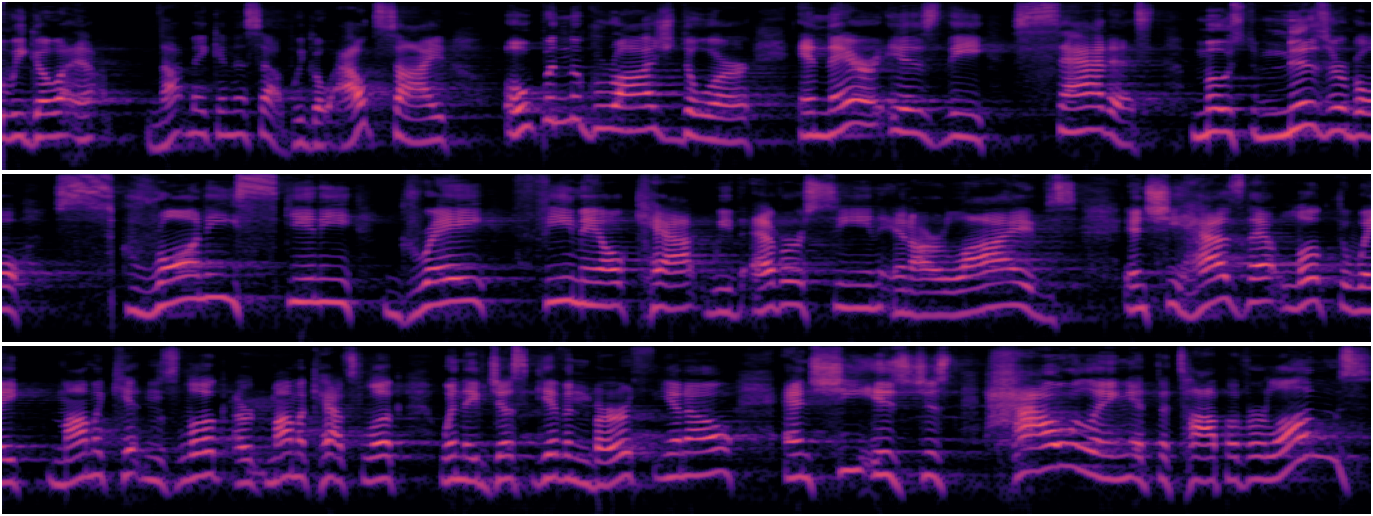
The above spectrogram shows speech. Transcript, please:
we go, uh, not making this up, we go outside, open the garage door, and there is the saddest, most miserable, scrawny, skinny, gray female cat we've ever seen in our lives. And she has that look the way mama kittens look, or mama cats look when they've just given birth, you know? And she is just howling at the top of her lungs.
